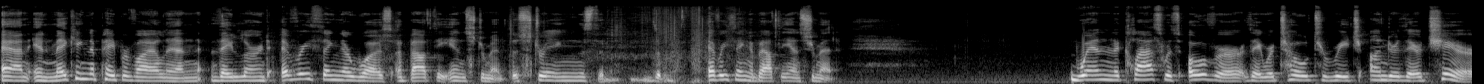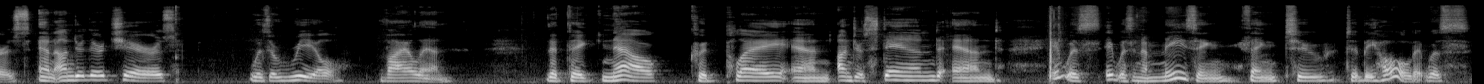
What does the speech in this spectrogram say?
And in making the paper violin, they learned everything there was about the instrument, the strings, the, the, everything about the instrument. When the class was over, they were told to reach under their chairs, and under their chairs was a real violin that they now could play and understand and it was it was an amazing thing to to behold. It was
